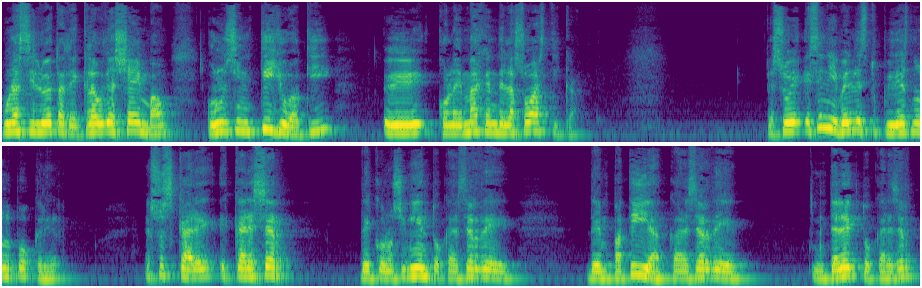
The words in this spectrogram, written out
una silueta de Claudia Sheinbaum con un cintillo aquí eh, con la imagen de la suástica. Eso, ese nivel de estupidez no lo puedo creer. Eso es carecer de conocimiento, carecer de, de empatía, carecer de intelecto, carecer,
